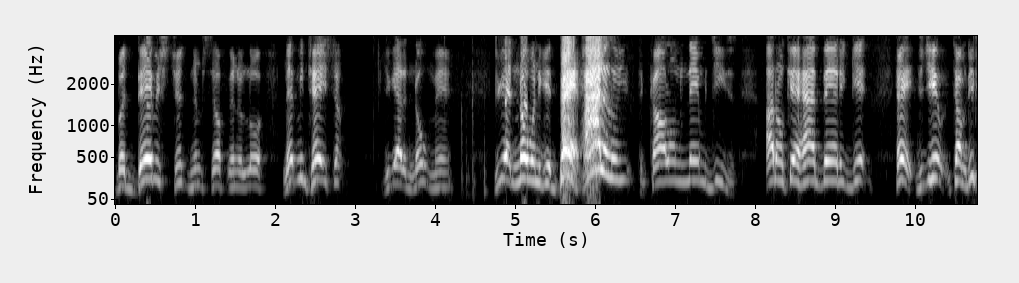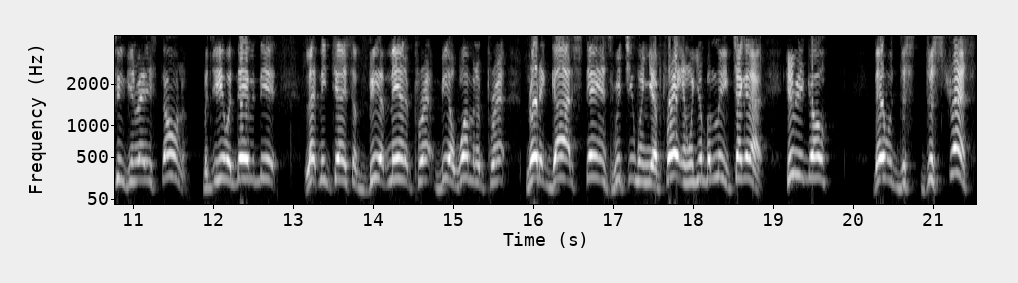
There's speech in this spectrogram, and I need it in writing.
but David strengthened himself in the Lord. Let me tell you something. You got to know, man. You got to know when to get bad. Hallelujah. To call on the name of Jesus. I don't care how bad it get. Hey, did you hear? Tell me, these people getting ready to stone him. But you hear what David did? Let me tell you something. Be a man of prayer. Be a woman of prayer. Know that God stands with you when you pray and when you believe. Check it out. Here we go. They were dis- distressed,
